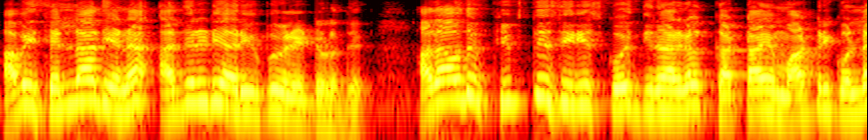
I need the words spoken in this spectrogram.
அவை செல்லாது என அதிரடி அறிவிப்பு வெளியிட்டுள்ளது. அதாவது ஃபிஃப்த் சீரிஸ் குவைத் தினார்கள் கட்டாயம் மாற்றிக்கொள்ள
